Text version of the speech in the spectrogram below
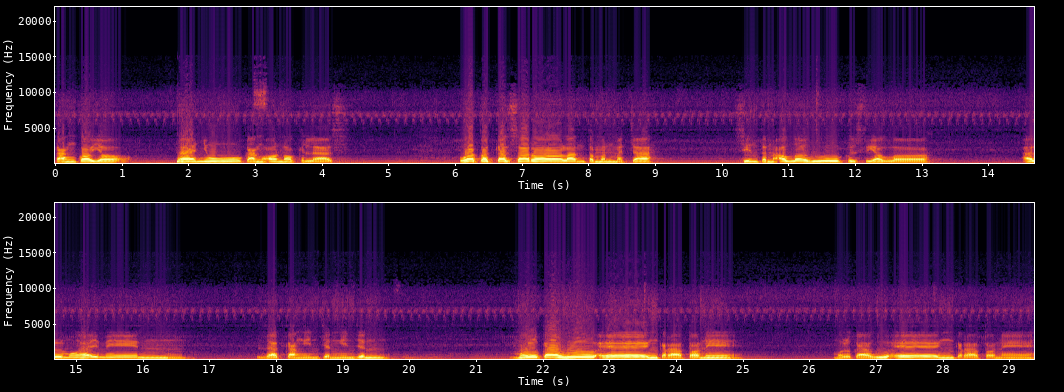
kang kaya banyu kang ana gelas Wakot kasaro lan temen mecah. Sinten Allahu Gusti Allah. Al Muhaimin zat kang nginjen-nginjen. Mulkahu ing kratone mulkahu ing kratone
